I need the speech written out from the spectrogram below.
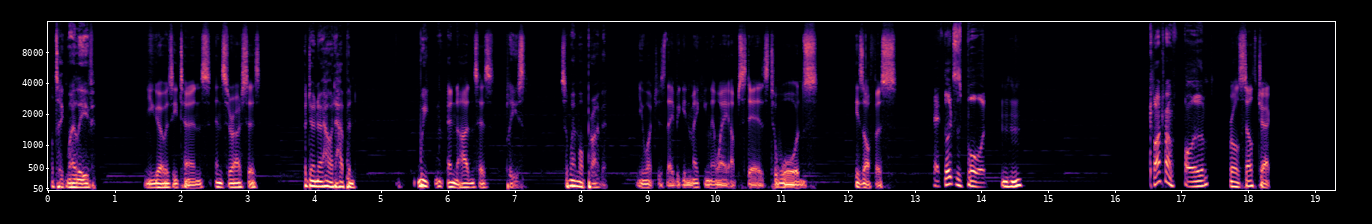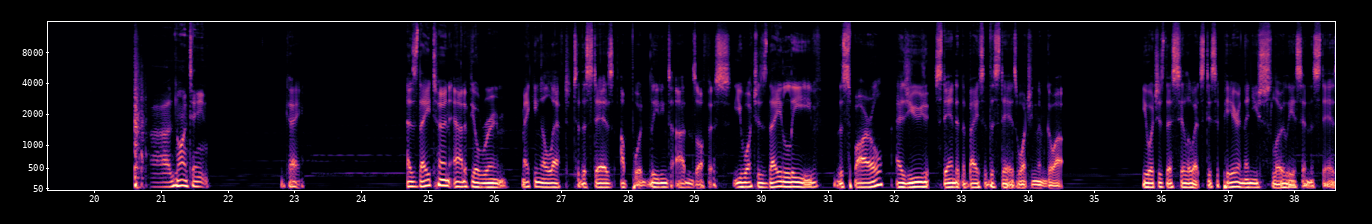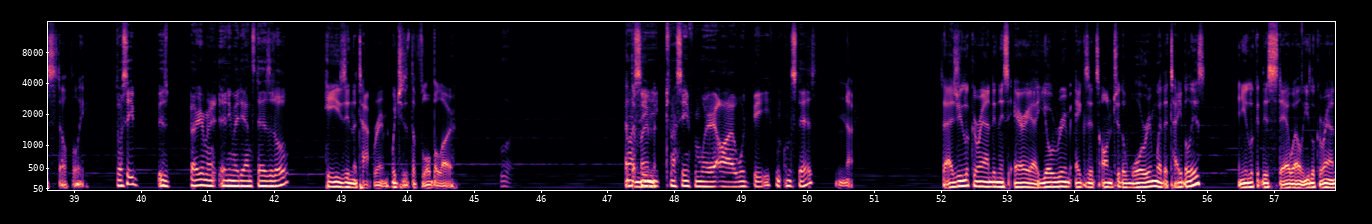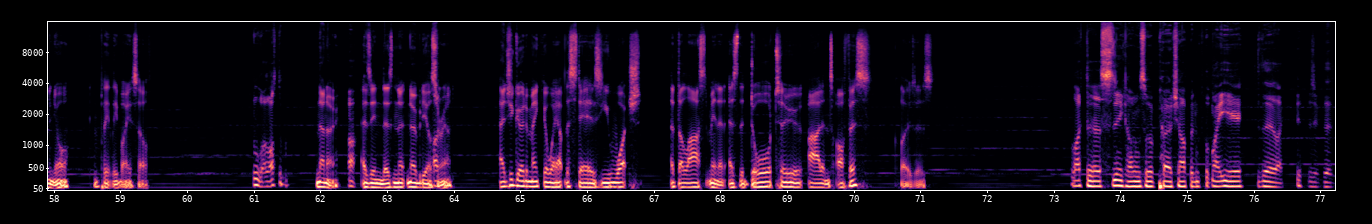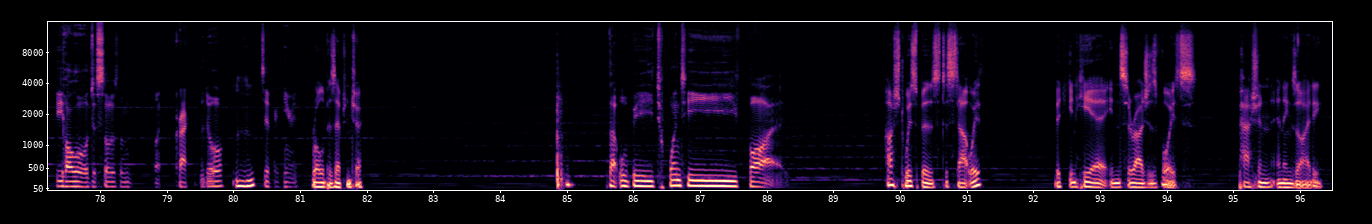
I'll take my leave. You go as he turns, and Seraaj says, I don't know how it happened. We and Arden says, Please, somewhere more private. You watch as they begin making their way upstairs towards his office. Okay, Felix is bored. Mm-hmm. Can I try and follow them? Roll a stealth check. Uh, 19. Okay. As they turn out of your room, making a left to the stairs upward leading to Arden's office, you watch as they leave the spiral as you stand at the base of the stairs watching them go up. You watch as their silhouettes disappear and then you slowly ascend the stairs stealthily. Do I see, is Baergrum anywhere downstairs at all? He's in the tap room, which is the floor below. Can, At I the see, moment, can I see him from where I would be from, on the stairs? No. So as you look around in this area, your room exits onto the war room where the table is, and you look at this stairwell. You look around and you're completely by yourself. Ooh, I lost him. No, no. Oh. As in, there's no, nobody else Oh. around. As you go to make your way up the stairs, you watch at the last minute as the door to Arden's office closes. I like to sneak up and sort of perch up and put my ear to the, like, if there's a keyhole or just sort of some, crack in the door. Mm-hmm. See if I can hear it. Roll a perception check. That will be 25. Hushed whispers to start with, but you can hear in Seraaj's voice passion and anxiety.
